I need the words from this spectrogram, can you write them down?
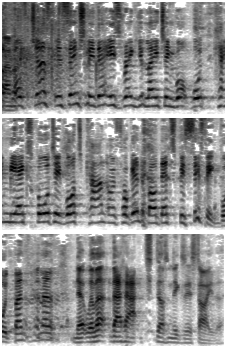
of just essentially that is regulating what wood can be exported, what can't. I mean, forget about that specific wood, but uh, no, well, that, that act doesn't exist either.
